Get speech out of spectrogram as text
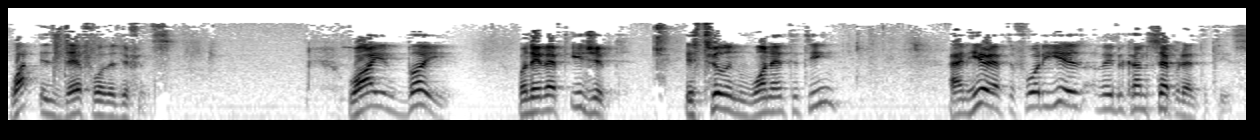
What is therefore the difference? Why in Bay, when they left Egypt, is Tefillin one entity, and here after 40 years, they become separate entities?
